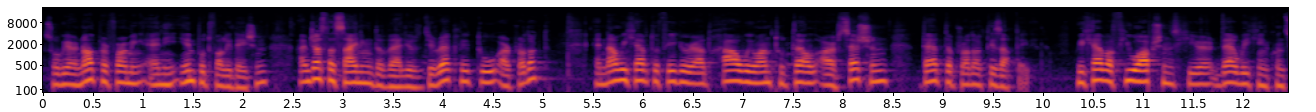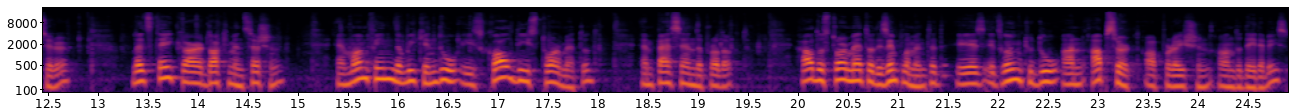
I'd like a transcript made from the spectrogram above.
So we are not performing any input validation. I'm just assigning the values directly to our product. And now we have to figure out how we want to tell our session that the product is updated. We have a few options here that we can consider. Let's take our document session and one thing that we can do is call the store method and pass in the product. How the store method is implemented is it's going to do an upsert operation on the database.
